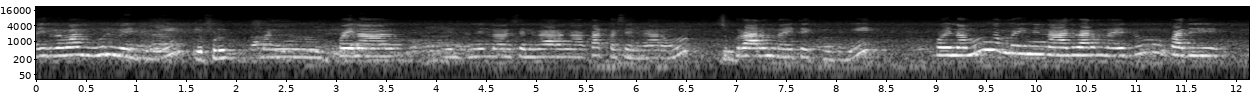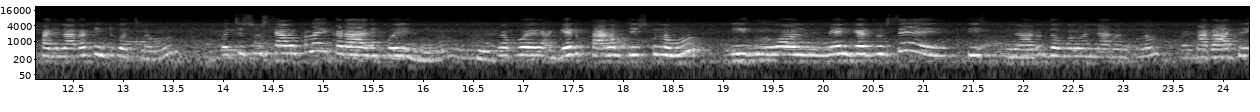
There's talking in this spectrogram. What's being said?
హైదరాబాద్ ఊరి వెళ్ళింది ఎప్పుడు? మనం పోయిన నిన్న శనివారం కాక అట్ట శనివారము శుక్రవారం నైట్ ఎక్కింటిమి. పోయినాము నిన్న ఆదివారం నైట్ పది పదిన్నరకు ఇంటికి వచ్చినాము. వచ్చి చూస్తే అనుకలా ఇక్కడ అది పోయింది. ఇంకా పోయి గేట్ తాళం తీసుకున్నాము. ఈ మెయిన్ గేట్ చూస్తే తీసుకున్నారు దొంగలు ఉన్నారు అనుకున్నాం. ఆ రాత్రి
